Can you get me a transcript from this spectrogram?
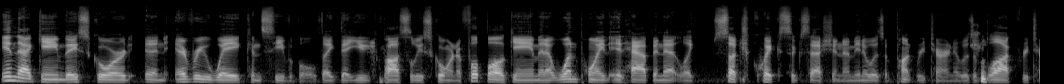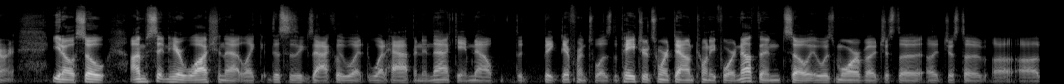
In that game, they scored in every way conceivable, like that you can possibly score in a football game. And at one point, it happened at like such quick succession. I mean, it was a punt return, it was a block return. You know, so I'm sitting here watching that, like this is exactly what what happened in that game. Now, the big difference was the Patriots weren't down 24 nothing, so it was more of a just a, a just a, a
